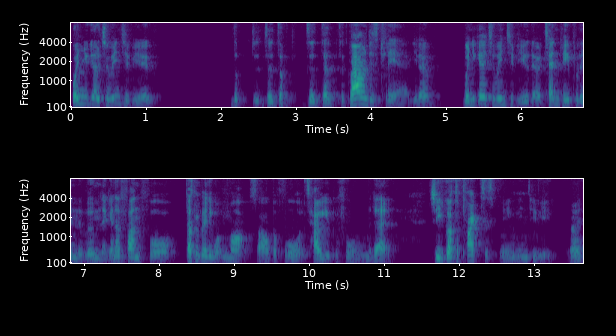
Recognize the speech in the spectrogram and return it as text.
when you go to interview, the, the, the, the, the ground is clear. You know, when you go to interview, there are 10 people in the room, they're going to fund for, doesn't really what the marks are before, it's how you perform on the day. So you've got to practice being interviewed, right?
